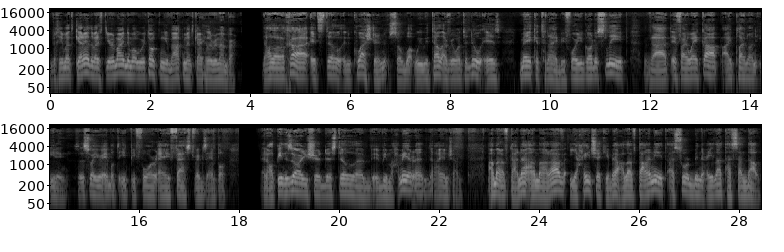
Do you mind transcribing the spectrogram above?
But if you remind him what we were talking about, he'll remember. Now, halacha, it's still in question. So, what we would tell everyone to do is make it tonight before you go to sleep. That if I wake up, I plan on eating. So this way, you're able to eat before a fast, for example. And I'll be the czar. You should uh, still uh, be mahmir and ayin sham. Rav Kana, Amar Rav, Yahid shekibe alav ta'anit asur ilat hasandal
